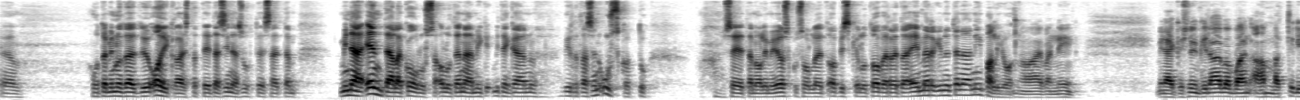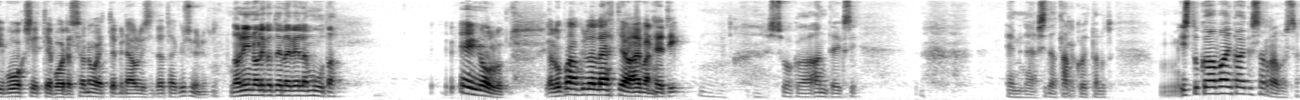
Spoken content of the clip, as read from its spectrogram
Ja, mutta minun täytyy oikaista teitä siinä suhteessa, että minä en täällä koulussa ollut enää mitenkään Virtasen uskottu. Se, että me olimme joskus olleet opiskelutovereita, ei merkinnyt enää niin paljon. No aivan niin. Minä kysyinkin aivan vain ammattini vuoksi, ettei voida sanoa, että minä olisin tätä kysynyt. No niin, oliko teille vielä muuta? Ei ollut. Ja lupaan kyllä lähteä aivan heti. Suokaa anteeksi. En minä sitä tarkoittanut. Istukaa vain kaikessa rauhassa.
